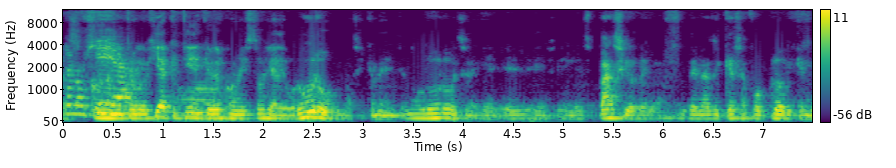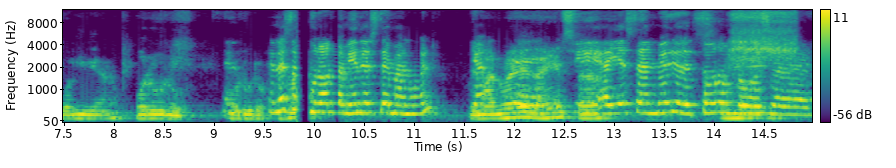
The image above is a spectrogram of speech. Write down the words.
Plagas. con la mitología. que tiene que ver con la historia de Oruro, básicamente. ¿no? Oruro es el, el- el espacio de la, de la riqueza folclórica en Bolivia, ¿no? Oruro. En, Oruro. en este mural también está Emanuel. Ya, Emanuel, eh, ahí Sí, está. ahí está en medio de todos los, eh,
